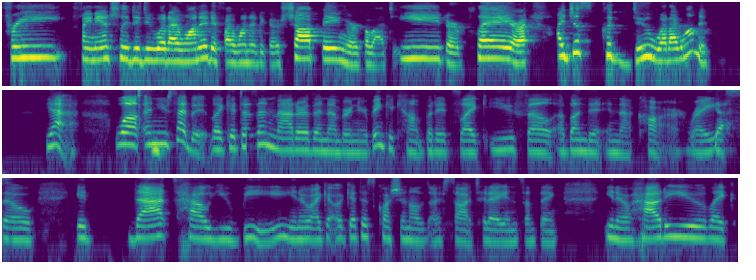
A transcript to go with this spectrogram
free financially to do what I wanted. If I wanted to go shopping or go out to eat or play, or I just could do what I wanted. Yeah. Well, and you said it like it doesn't matter the number in your bank account, but it's like you felt abundant in that car, right? Yes. So it that's how you be. You know, I get I get this question. I'll, I saw it today in something. You know, how do you like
